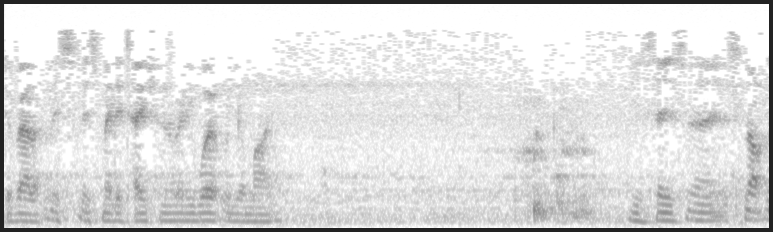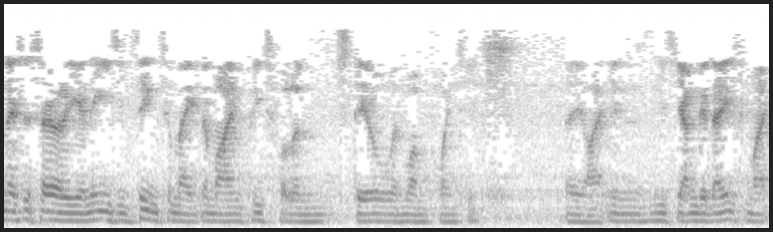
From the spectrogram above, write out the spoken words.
develop this meditation and really work with your mind. He says uh, it's not necessarily an easy thing to make the mind peaceful and still and one pointed. Say, like in his younger days, might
